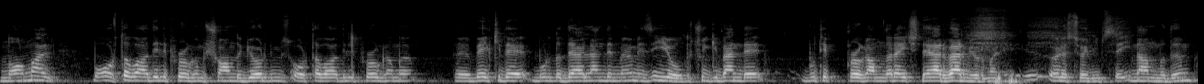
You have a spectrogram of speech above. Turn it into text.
Normal bu orta vadeli programı şu anda gördüğümüz orta vadeli programı e, belki de burada değerlendirmemiz iyi oldu. Çünkü ben de bu tip programlara hiç değer vermiyorum. Hani öyle söyleyeyim size inanmadığım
